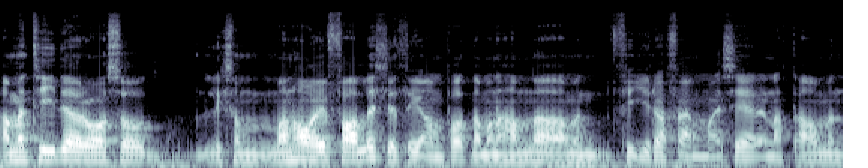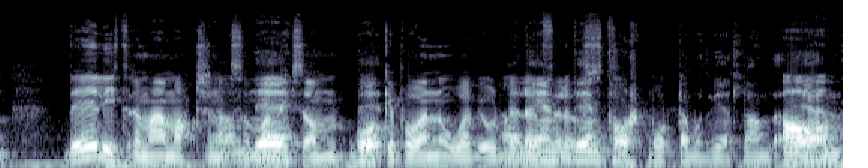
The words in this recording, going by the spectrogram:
ja men tidigare år så, liksom, man har ju fallit lite grann på att när man hamnar ja, men, fyra, femma i serien att ja men det är lite de här matcherna Ja, som det- man liksom det- åker på en oavgjord Ja, eller en en, det är en förlust. torsk borta mot Vetlanda. Ja. Det, är en,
